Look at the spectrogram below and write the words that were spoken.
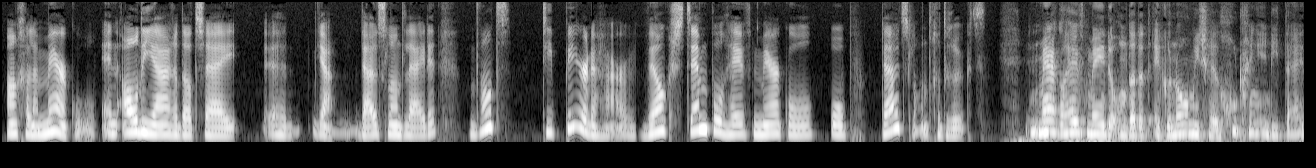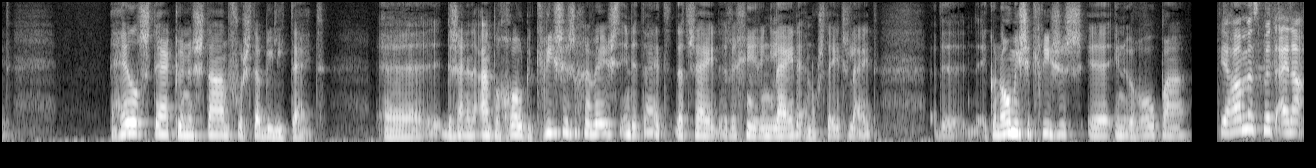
Angela Merkel. En al die jaren dat zij uh, ja, Duitsland leidde. Wat typeerde haar? Welk stempel heeft Merkel op Duitsland gedrukt? Merkel heeft mede omdat het economisch heel goed ging in die tijd, heel sterk kunnen staan voor stabiliteit. Uh, er zijn een aantal grote crisissen geweest in de tijd dat zij de regering leidde en nog steeds leidt. De, economische crisis uh, in Europa. Wir haben es mit einer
